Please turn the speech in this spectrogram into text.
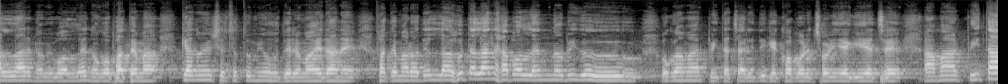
আল্লাহর নবী বললেন, ওগো ফাতেমা, কেন এসেছ তুমি ওহুদের ময়দানে? ফাতেমা রদিল্লাহু তালানহা বললেন, নবী গো, ওগো আমার পিতা চারিদিকে খবর ছড়িয়ে গিয়েছে। আমার পিতা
